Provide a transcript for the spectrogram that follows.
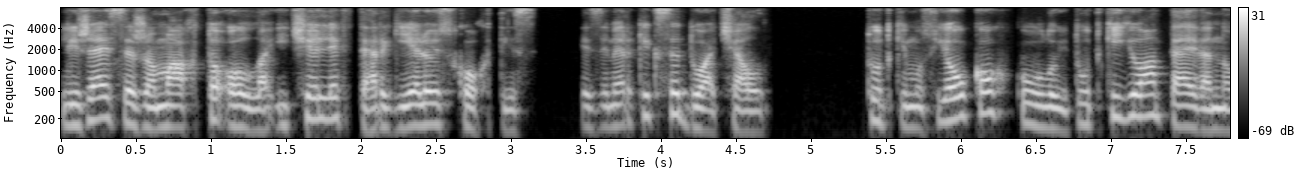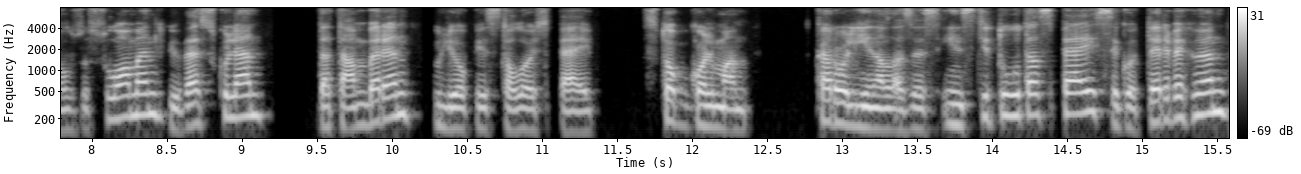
lisäisi jo mahto olla itselle tärkeälöiskohtis, esimerkiksi Duachal. Tutkimusjoukko kuului tutkijoa päivän nousu Suomen, Jyväskylän ja Tampereen yliopistoloispäin, Stockholman Karoliinalaisessa instituutas päin sekä terveyden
